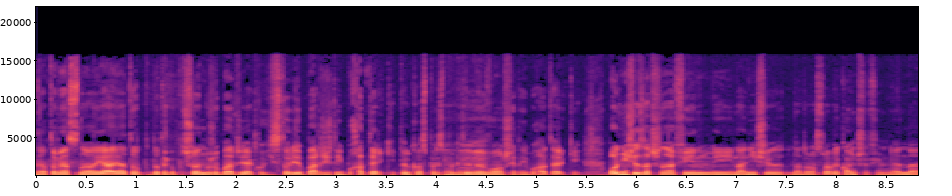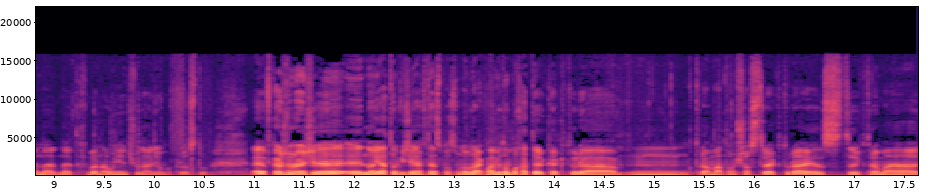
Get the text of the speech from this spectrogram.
Natomiast no, ja, ja to do tego podszedłem dużo bardziej jako historię bardziej tej bohaterki, tylko z perspektywy mm -hmm. wyłącznie tej bohaterki. Bo od niej się zaczyna film i na niej się na dobrą sprawę kończy film, nie? Na, na, nawet chyba na ujęciu na nią po prostu. E, w każdym razie, e, no ja to widziałem w ten sposób. No tak, mamy tą bohaterkę, która, mm, która ma tą siostrę, która jest, która ma...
